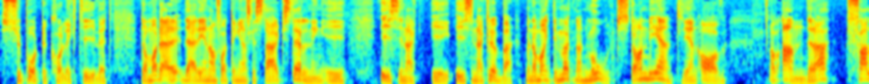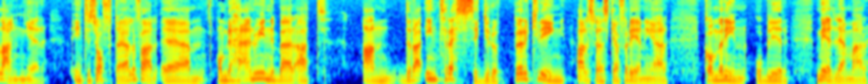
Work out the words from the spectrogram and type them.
supporterkollektivet. De har där, därigenom fått en ganska stark ställning i, i, sina, i, i sina klubbar, men de har inte mött något motstånd egentligen av, av andra falanger. Inte så ofta i alla fall. Eh, om det här nu innebär att andra intressegrupper kring allsvenska föreningar kommer in och blir medlemmar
